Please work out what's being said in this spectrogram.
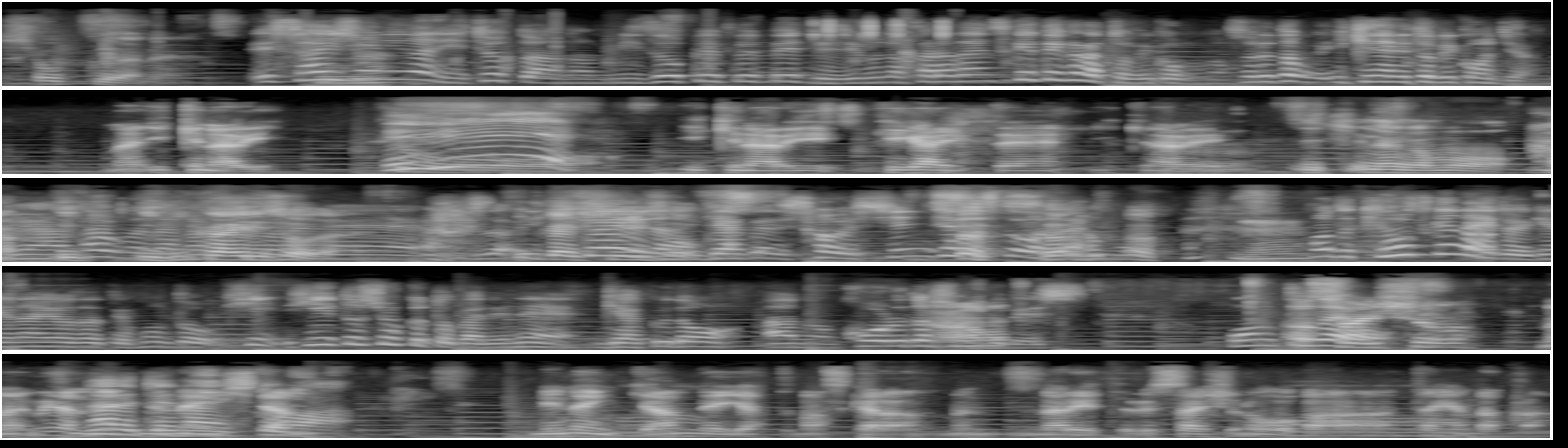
ショックだね。え、最初に何？ちょっとあの、水をペッペッペって自分の体につけてから飛び込むの？それともいきなり飛び込んじゃうの？まあ、いきなり、ええいきなり着替えて、いきなり。うんいきなんかもういや、い多分生き返りそうだね生き返る死にそうじゃない逆に、そう、死んじゃいそうだよ、本当気をつけないといけないよ。だって本当ヒヒートショックとかでね、逆のあのコールドショックです。本当だよ。最初、まあ、慣れてない人は。2年間でやってますから、まあ、慣れてる最初の方が大変だった。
